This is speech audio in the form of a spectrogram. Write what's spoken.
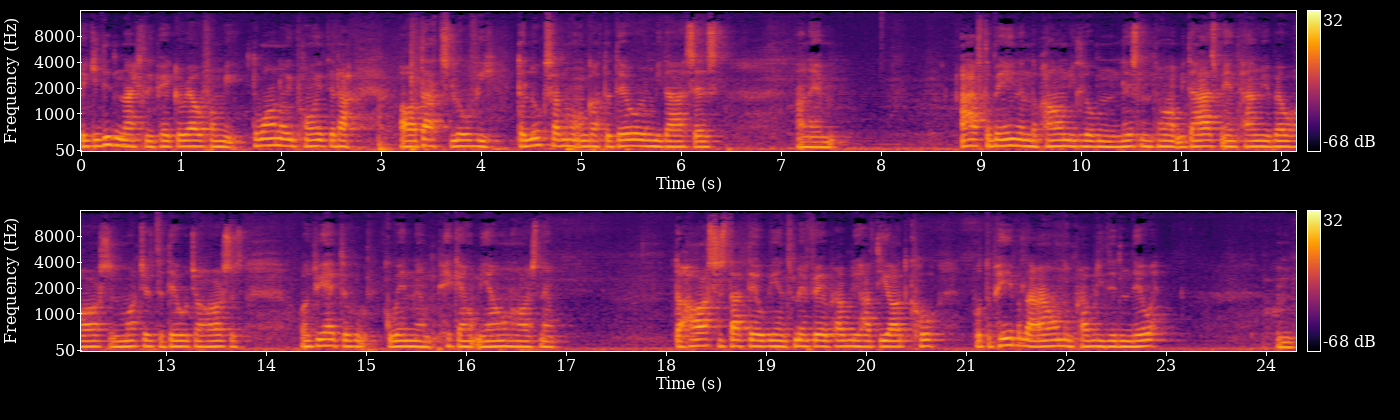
Like he didn't actually pick her out for me. The one I pointed at, oh that's lovely. The looks have nothing got to do with me dad says. And um after being in the pony club and listening to what my dad's been telling me about horses and what you have to do with your horses, I'd be able to go in and pick out my own horse now. The horses that they'll be in Smithfield probably have the odd cut, but the people that own them probably didn't do it. And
